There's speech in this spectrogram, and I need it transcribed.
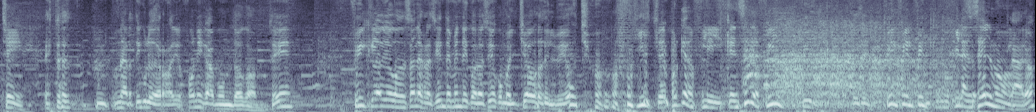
Sí. Esto es un- un artículo de radiofónica.com, ¿sí? Phil Claudio González, recientemente conocido como el chavo del B8. ¿Por qué no Flil? ¿Que en serio Phil? Phil, Phil, Phil. ¿Como Phil Anselmo? Claro.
